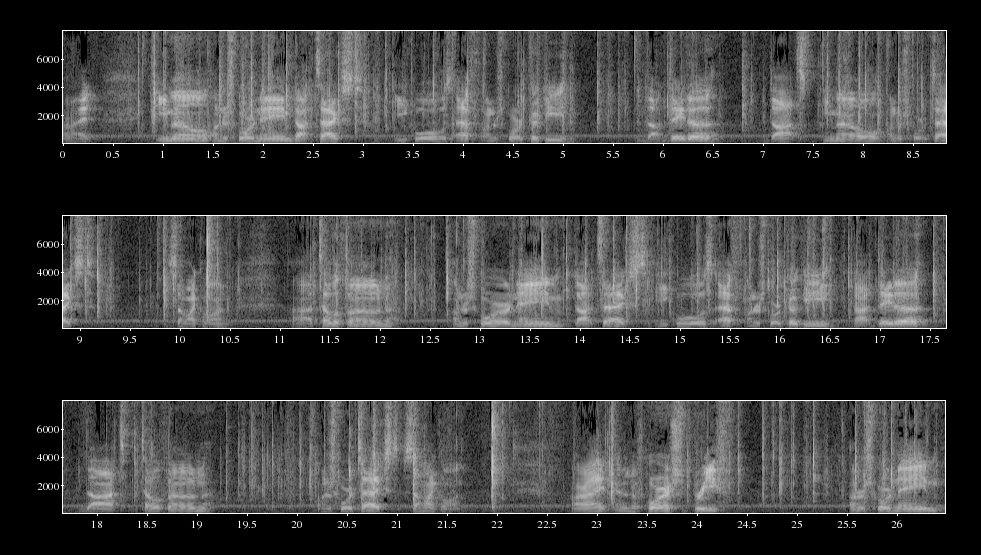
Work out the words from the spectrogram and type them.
All right, email underscore name dot text equals f underscore cookie dot data dot email underscore text semicolon uh, telephone underscore name dot text equals f underscore cookie dot data dot telephone underscore text semicolon all right and then of course brief underscore name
